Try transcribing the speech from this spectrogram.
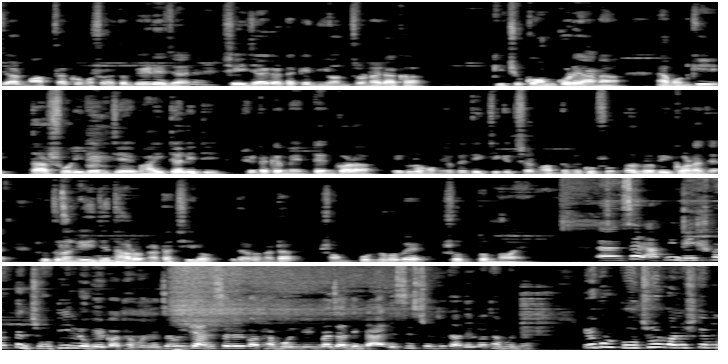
যার মাত্রা ক্রমশ হয়তো বেড়ে যায় সেই জায়গাটাকে নিয়ন্ত্রণে রাখা কিছু কম করে আনা এমনকি তার শরীরের যে ভাইটালিটি সেটাকে মেনটেন করা এগুলো হোমিওপ্যাথিক চিকিৎসার মাধ্যমে খুব সুন্দরভাবেই করা যায়। সুতরাং এই যে ধারণাটা ছিল ধারণাটা সম্পূর্ণভাবে সত্য নয়। স্যার, আপনি বেশ কয়েকটা জটিল রোগের কথা বললেন, যেমন ক্যান্সারের কথা বললেন বা যাদের ডায়ালিসিস চলছে তাদের কথা বললেন। এরকম প্রচুর মানুষকে আমি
